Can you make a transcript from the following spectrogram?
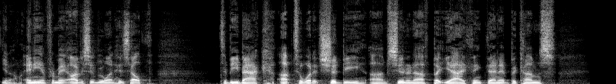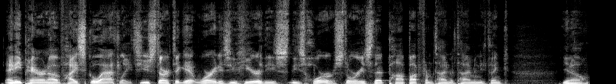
you know any information. Obviously, we want his health to be back up to what it should be um, soon enough. But yeah, I think then it becomes any parent of high school athletes, you start to get worried as you hear these these horror stories that pop up from time to time, and you think, you know,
